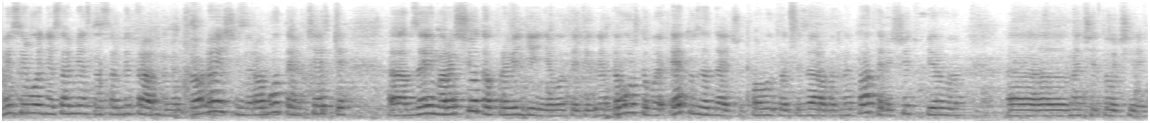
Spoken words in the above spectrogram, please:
мы сегодня совместно с арбитражными управляющими работаем в части взаиморасчетов проведения вот этих для того, чтобы эту задачу по выплате заработной платы решить в первую значит, очередь.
